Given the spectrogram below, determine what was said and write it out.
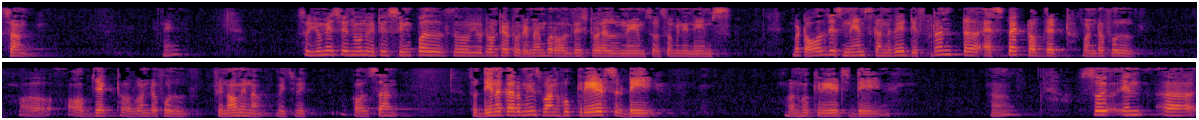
Sun. Okay? So you may say, no, no, it is simple, so you don't have to remember all these 12 names or so many names. But all these names convey different uh, aspect of that wonderful uh, object or wonderful phenomena which we call sun. So Dinakar means one who creates day. One who creates day. So in, uh,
